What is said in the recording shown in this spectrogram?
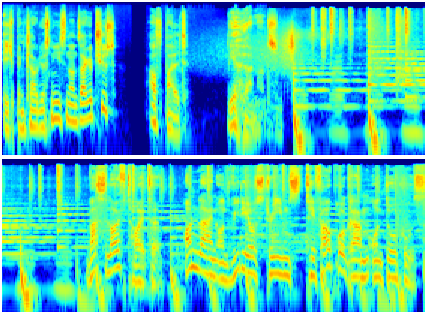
Ich bin Claudius Niesen und sage Tschüss, auf bald. Wir hören uns. Was läuft heute? Online- und Videostreams, TV-Programm und Dokus.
